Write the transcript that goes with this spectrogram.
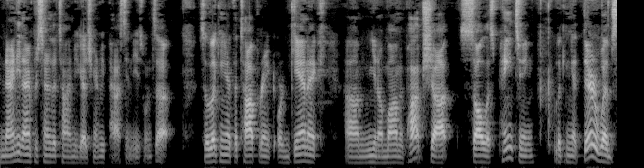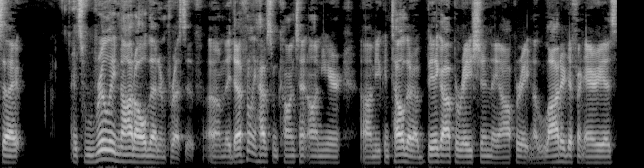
99% of the time you guys are going to be passing these ones up. So looking at the top ranked organic, um, you know, mom and pop shop, Solace Painting, looking at their website, it's really not all that impressive. Um, they definitely have some content on here. Um, you can tell they're a big operation. They operate in a lot of different areas,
